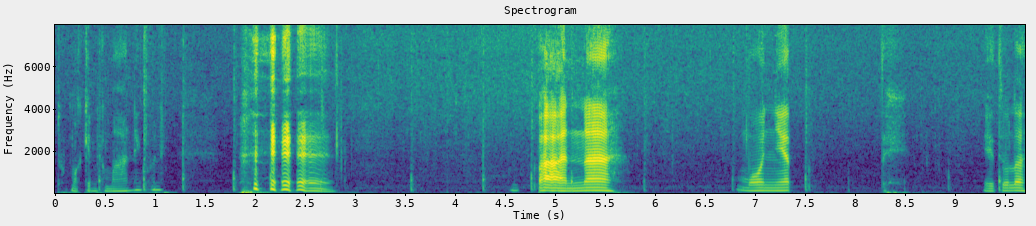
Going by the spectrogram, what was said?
Tuh makin ke mana gua nih? Panah monyet. Itulah.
